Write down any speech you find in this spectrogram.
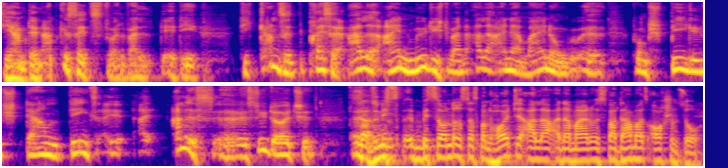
die haben den abgesetzt, weil, weil die, die ganze Presse, alle einmütig, waren alle einer Meinung, äh, vom Spiegel, Stern, Dings, äh, alles, äh, Süddeutsche. Das ist also nichts Besonderes, dass man heute alle einer Meinung ist, war damals auch schon so.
